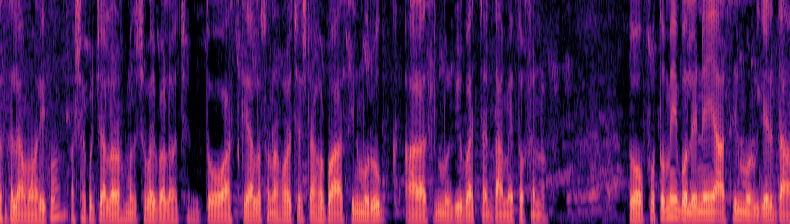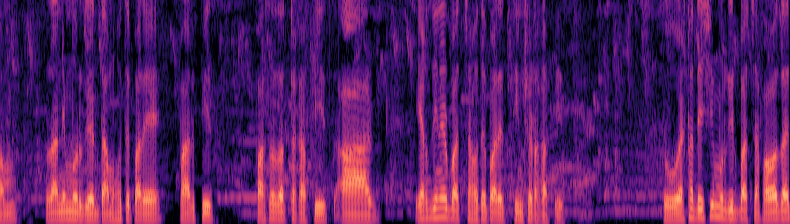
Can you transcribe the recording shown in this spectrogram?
আসসালামু আলাইকুম। আশা করছি আল্লাহ রহমতে সবাই ভালো আছেন। তো আজকে আলোচনা করার চেষ্টা করব আসিল মুরগ আর আসিল মুরগির বাচ্চার দাম এত কেন? তো প্রথমেই বলে নেই, আসিল মুরগির দাম, রানী মুরগির দাম হতে পারে পার পিস পাঁচ হাজার টাকা পিস আর একদিনের বাচ্চা হতে পারে তিনশো টাকা পিস। তো একটা দেশি মুরগির বাচ্চা পাওয়া যায়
